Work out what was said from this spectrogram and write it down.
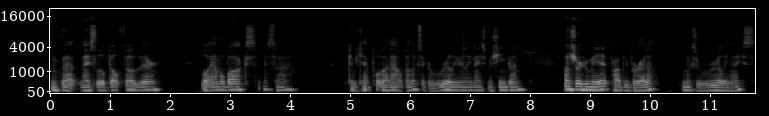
Look at that nice little belt feather there. Little ammo box. Just, uh, can, can't pull that out, but looks like a really, really nice machine gun. Unsure who made it, probably Beretta. It looks really nice.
